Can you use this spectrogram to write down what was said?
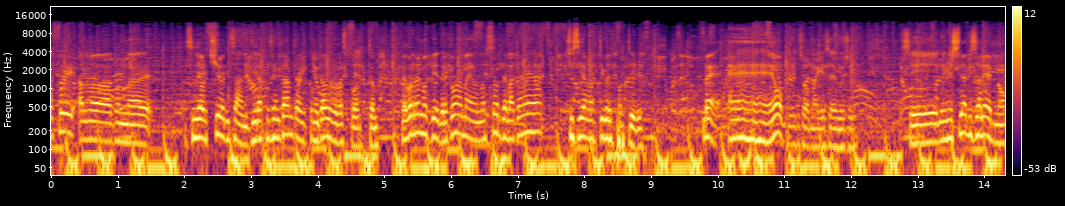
Siamo qui al- con eh, il signor Ciro Di Santi, rappresentante del Comitato dello Sport. Le vorremmo chiedere come mai uno store dell'Ateneo ci siano articoli sportivi. Beh, è ovvio insomma che sia così. Se l'Università di Salerno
